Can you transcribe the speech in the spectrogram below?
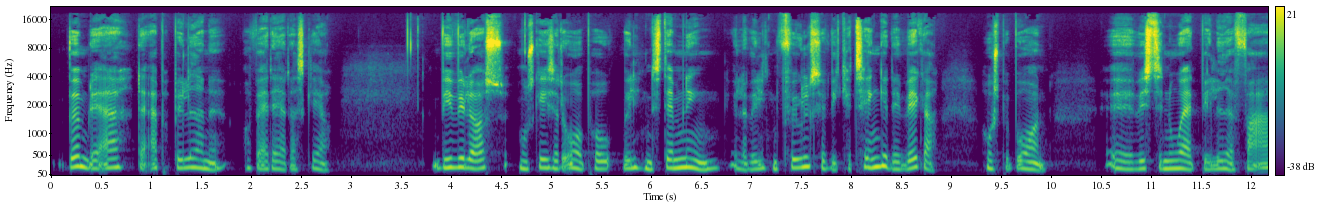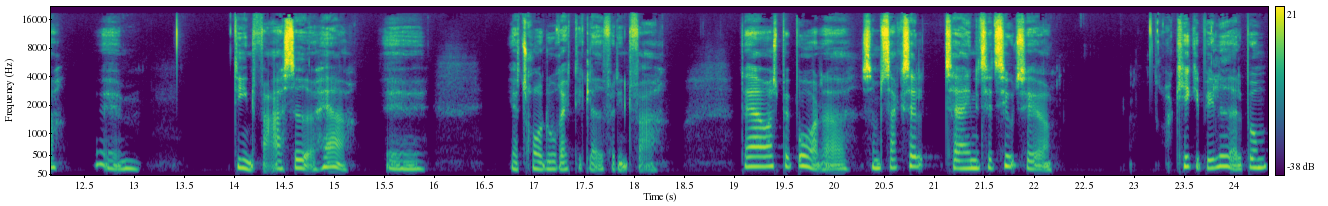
hvem det er, der er på billederne, og hvad det er, der sker. Vi vil også måske sætte ord på, hvilken stemning eller hvilken følelse vi kan tænke, det vækker hos beboeren. Øh, hvis det nu er et billede af far. Øh, din far sidder her. Øh, jeg tror, du er rigtig glad for din far. Der er også beboere, der som sagt selv tager initiativ til at, at kigge i billedalbum,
